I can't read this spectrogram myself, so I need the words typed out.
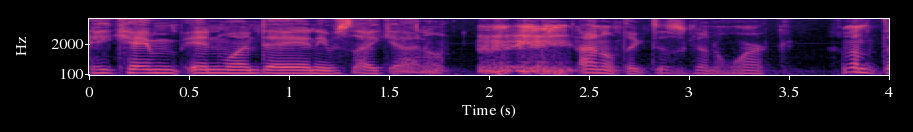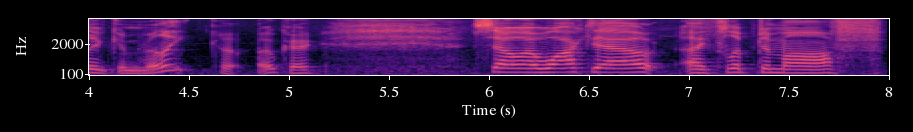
he came in one day and he was like, "Yeah, I don't, I don't think this is gonna work." And I'm thinking, "Really? Okay." So I walked out. I flipped him off.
